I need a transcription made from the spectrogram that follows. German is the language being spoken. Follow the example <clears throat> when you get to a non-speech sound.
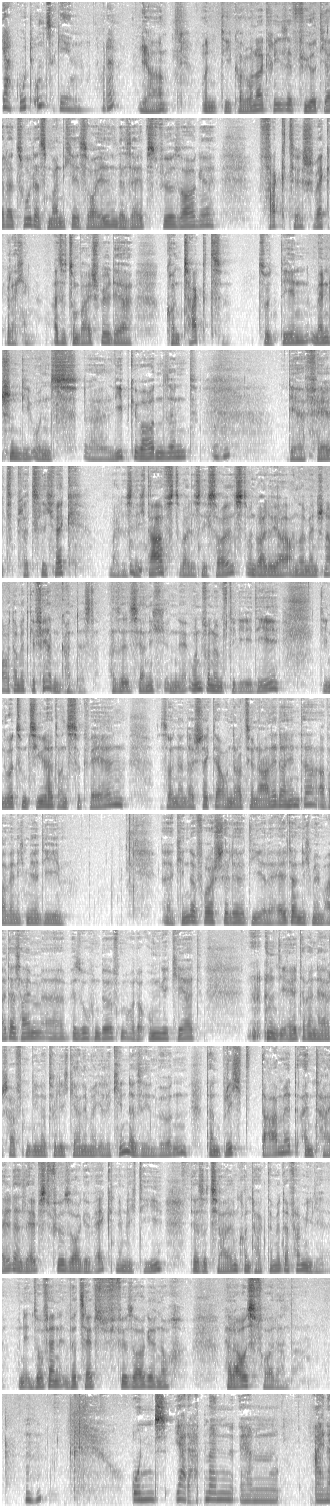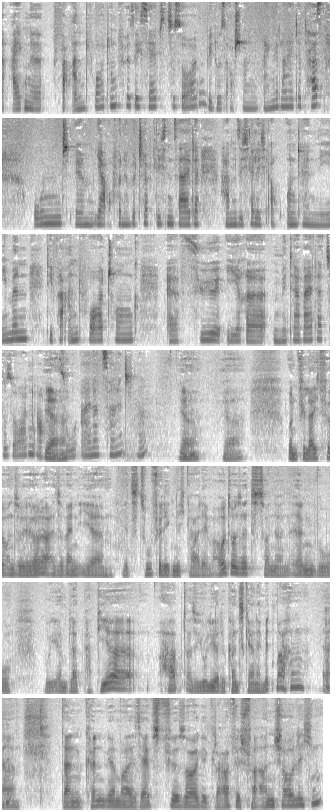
ja gut umzugehen, oder? Ja, und die Corona-Krise führt ja dazu, dass manche Säulen der Selbstfürsorge faktisch wegbrechen. Also zum Beispiel der Kontakt zu den Menschen, die uns äh, lieb geworden sind, mhm. der fällt plötzlich weg weil du es mhm. nicht darfst, weil du es nicht sollst und weil du ja andere Menschen auch damit gefährden könntest. Also ist ja nicht eine unvernünftige Idee, die nur zum Ziel hat, uns zu quälen, sondern da steckt ja auch ein Rationale dahinter. Aber wenn ich mir die äh, Kinder vorstelle, die ihre Eltern nicht mehr im Altersheim äh, besuchen dürfen oder umgekehrt, <clears throat> die älteren Herrschaften, die natürlich gerne mal ihre Kinder sehen würden, dann bricht damit ein Teil der Selbstfürsorge weg, nämlich die der sozialen Kontakte mit der Familie. Und insofern wird Selbstfürsorge noch herausfordernder. Mhm. Und ja, da hat man ähm, eine eigene Verantwortung für sich selbst zu sorgen, wie du es auch schon eingeleitet hast. Und ähm, ja, auch von der wirtschaftlichen Seite haben sicherlich auch Unternehmen die Verantwortung, äh, für ihre Mitarbeiter zu sorgen, auch ja. in so einer Zeit. Ne? Ja, mhm. ja. Und vielleicht für unsere Hörer, also wenn ihr jetzt zufällig nicht gerade im Auto sitzt, sondern irgendwo, wo ihr ein Blatt Papier habt, also Julia, du kannst gerne mitmachen, mhm. äh, dann können wir mal Selbstfürsorge grafisch veranschaulichen.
